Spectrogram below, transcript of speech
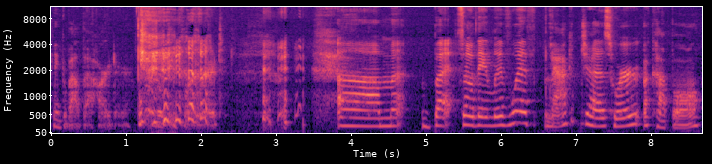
think about that harder moving forward. Um, but so they live with Mac and Jez, who are a couple.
